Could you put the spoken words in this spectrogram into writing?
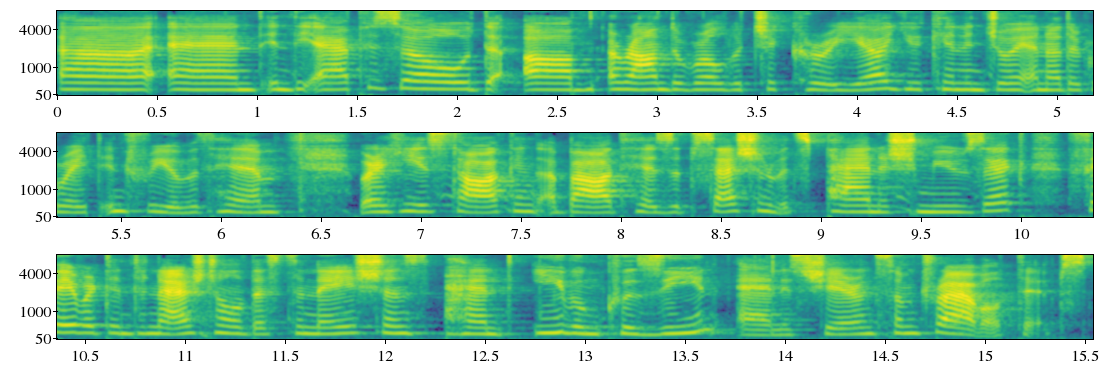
uh, and in the episode um, Around the World with Chick Corea, you can enjoy another great interview with him where he is talking about his obsession with Spanish music, favorite international destinations, and even cuisine, and is sharing some travel tips.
